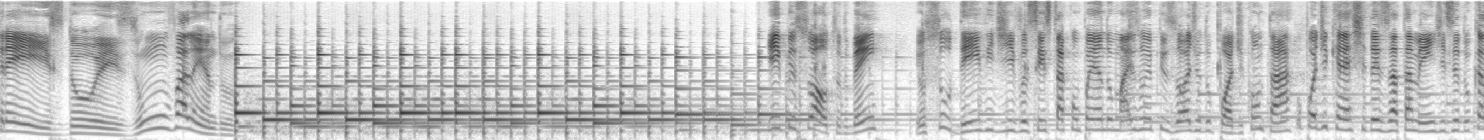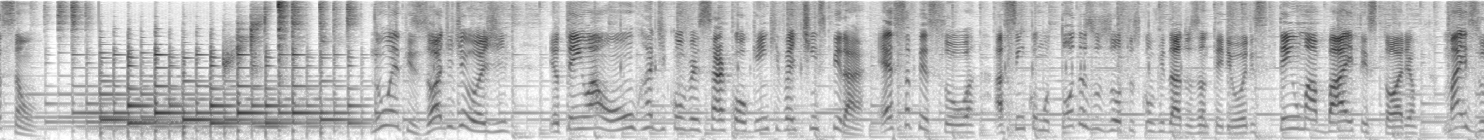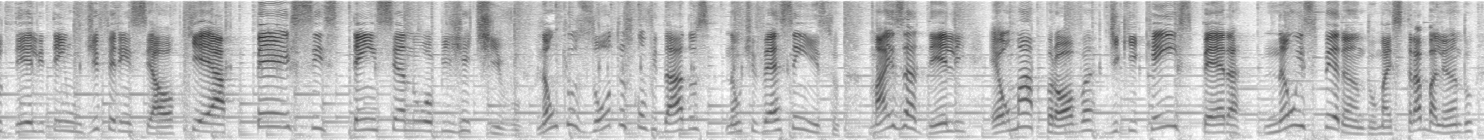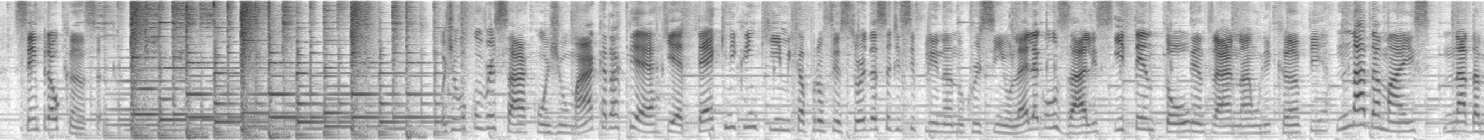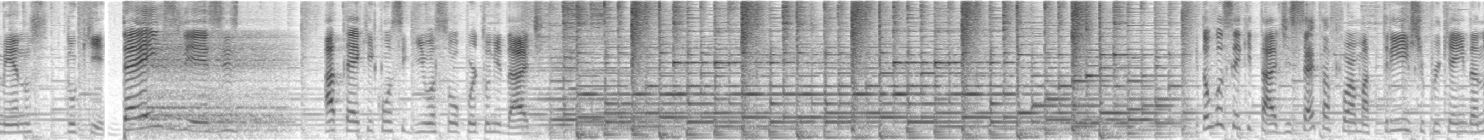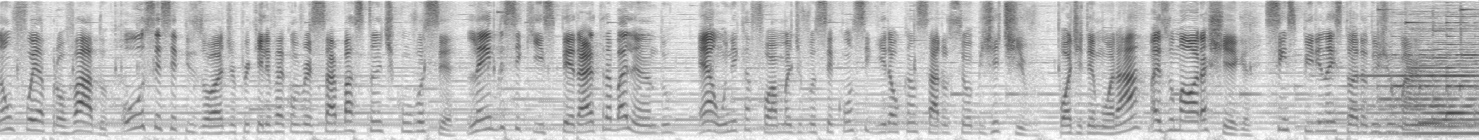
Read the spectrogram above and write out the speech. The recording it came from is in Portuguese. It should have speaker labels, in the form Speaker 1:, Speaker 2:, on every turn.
Speaker 1: 3, 2, 1, valendo! E aí pessoal, tudo bem? Eu sou o David e você está acompanhando mais um episódio do Pode Contar, o podcast da Exatamente Educação. No episódio de hoje, eu tenho a honra de conversar com alguém que vai te inspirar. Essa pessoa, assim como todos os outros convidados anteriores, tem uma baita história, mas o dele tem um diferencial que é a persistência no objetivo. Não que os outros convidados não tivessem isso, mas a dele é uma prova de que quem espera, não esperando, mas trabalhando, sempre alcança. Hoje eu vou conversar com Gilmar Carapié, que é técnico em Química, professor dessa disciplina no cursinho Lélia Gonzalez e tentou entrar na Unicamp nada mais, nada menos do que 10 vezes até que conseguiu a sua oportunidade. Então você que tá de certa forma triste porque ainda não foi aprovado, ouça esse episódio porque ele vai conversar bastante com você. Lembre-se que esperar trabalhando é a única forma de você conseguir alcançar o seu objetivo. Pode demorar, mas uma hora chega. Se inspire na história do Gilmar.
